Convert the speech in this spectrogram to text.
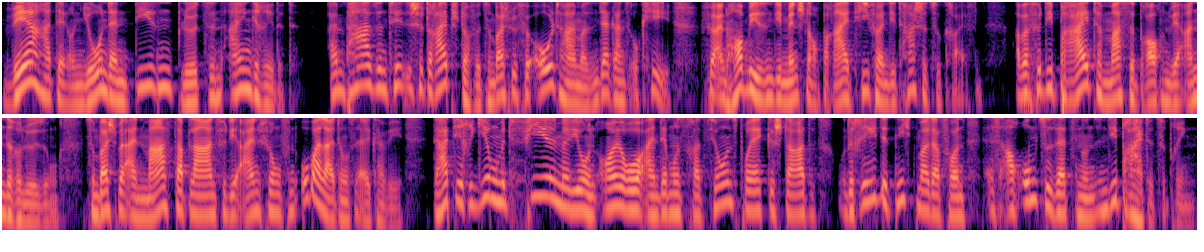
Wer hat der Union denn diesen Blödsinn eingeredet? Ein paar synthetische Treibstoffe, zum Beispiel für Oldtimer, sind ja ganz okay. Für ein Hobby sind die Menschen auch bereit, tiefer in die Tasche zu greifen. Aber für die breite Masse brauchen wir andere Lösungen. Zum Beispiel einen Masterplan für die Einführung von Oberleitungs-Lkw. Da hat die Regierung mit vielen Millionen Euro ein Demonstrationsprojekt gestartet und redet nicht mal davon, es auch umzusetzen und in die Breite zu bringen.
